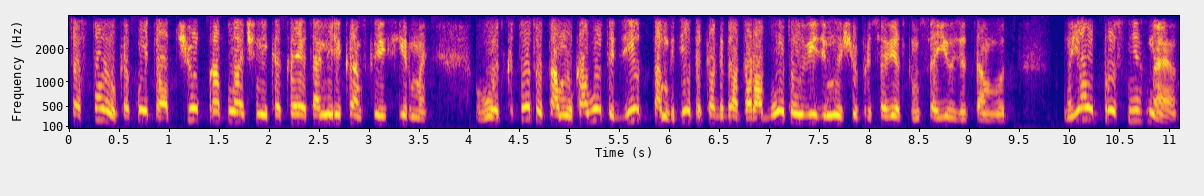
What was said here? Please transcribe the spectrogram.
составил какой-то отчет проплаченный какая-то американская фирма. Вот, кто-то там, у кого-то дед там где-то когда-то работал, видимо, еще при Советском Союзе там вот. Но я вот просто не знаю.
